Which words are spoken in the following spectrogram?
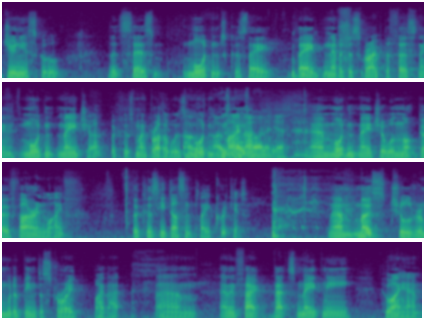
junior school that says Mordant, because they they never described the first name Mordant Major because my brother was oh, Mordant was Minor. Minor yeah. um, Mordant Major will not go far in life because he doesn't play cricket. now, most children would have been destroyed by that. Um, and in fact, that's made me who I am.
